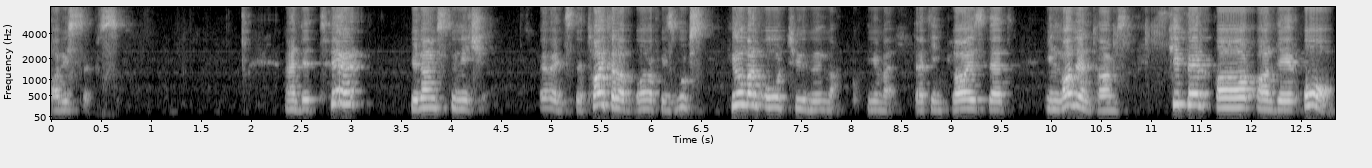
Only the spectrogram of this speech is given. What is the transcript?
aristocracy. And the third belongs to Nietzsche. Uh, it's the title of one of his books, Human All Too Human, human. That implies that in modern times, people are on their own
